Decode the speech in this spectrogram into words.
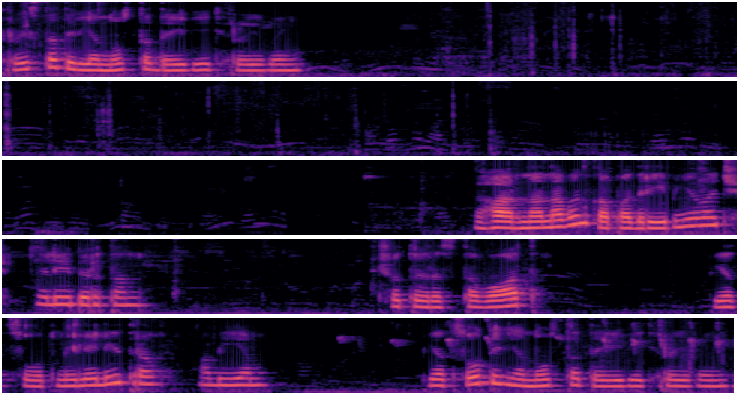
399 гривень. Гарна новинка подрібнювач Liberton 400 Вт 500 мл об'єм 599 гривень.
